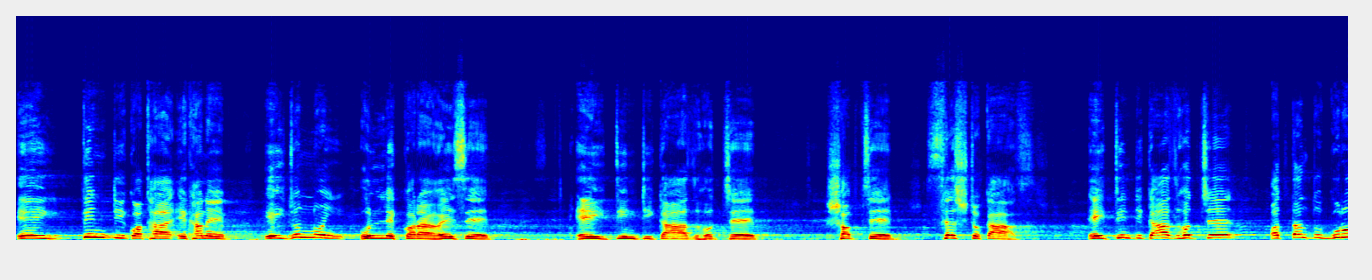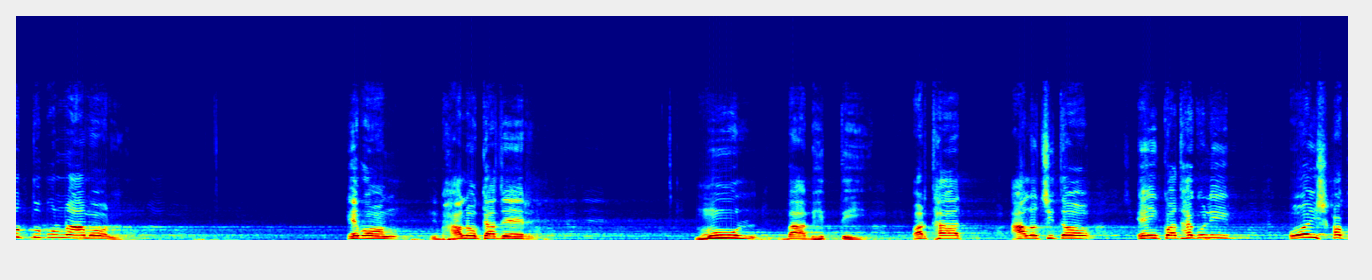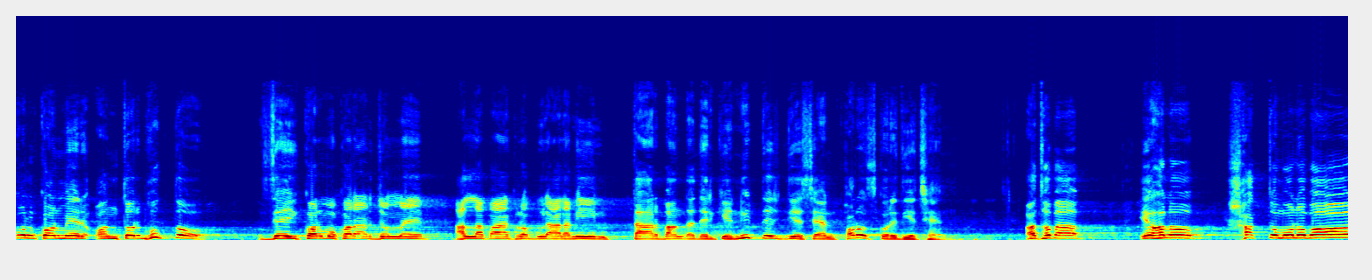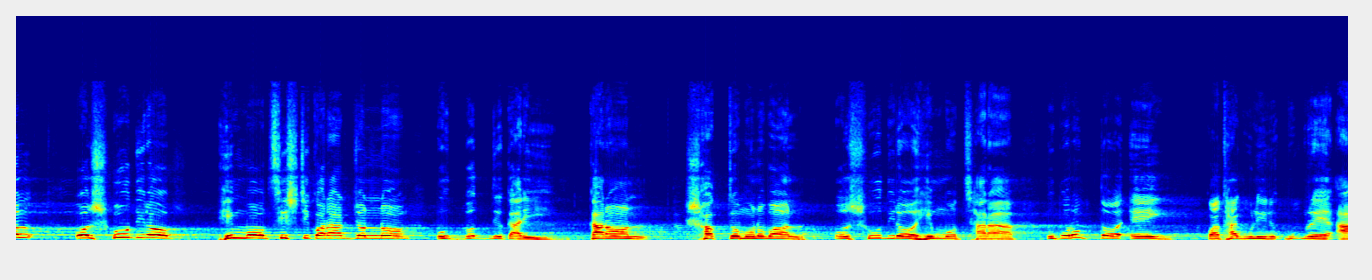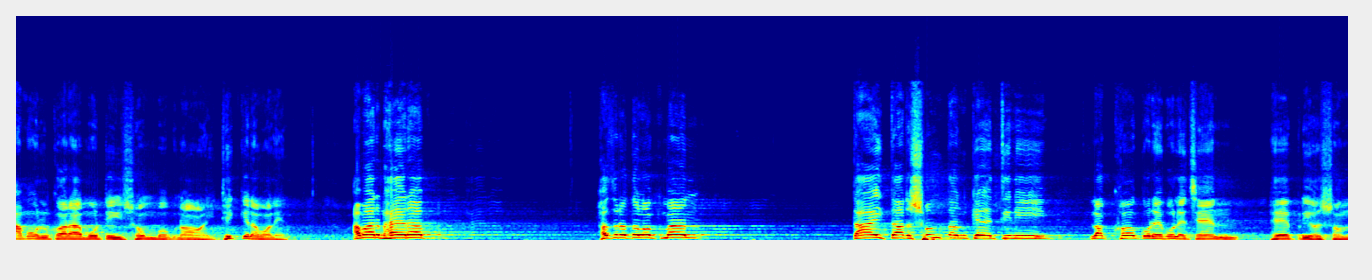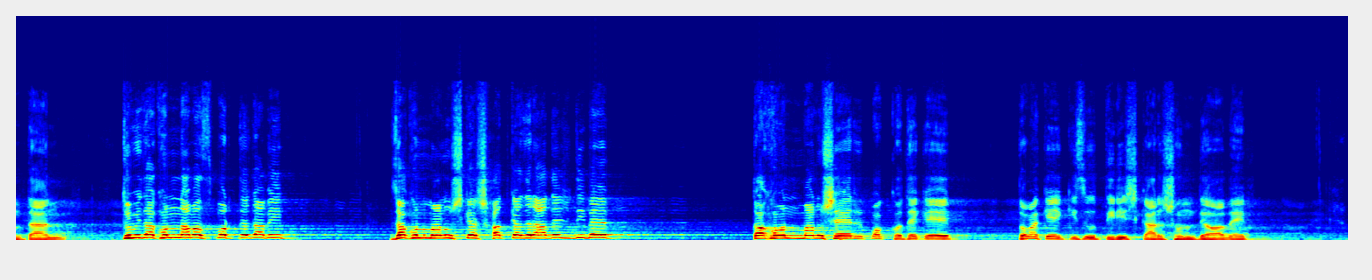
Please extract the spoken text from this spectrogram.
এই তিনটি কথা এখানে এই জন্যই উল্লেখ করা হয়েছে। এই তিনটি কাজ হচ্ছে সবচেয়ে শ্রেষ্ঠ কাজ। এই তিনটি কাজ হচ্ছে অত্যন্ত গুরুত্বপূর্ণ আমল। এবং ভালো কাজের মূল বা ভিত্তি। অর্থাৎ আলোচিত এই কথাগুলি ওই সকল কর্মের অন্তর্ভুক্ত যেই কর্ম করার জন্য পাক রব্বুল আলমিন তার বান্দাদেরকে নির্দেশ দিয়েছেন, ফরজ করে দিয়েছেন। অথবা এ হলো শক্ত মনোবল ও সুদৃঢ় হিম্মত সৃষ্টি করার জন্য উদ্বুদ্ধকারী। কারণ শক্ত মনোবল ও সুদৃঢ় হিম্মত ছাড়া উপরোক্ত এই কথাগুলির উপরে আমল করা মোটেই সম্ভব নয়। ঠিক কিনা বলেন? আমার ভাইয়েরা হজরত লক্ষ্মান তাই তার সন্তানকে তিনি লক্ষ্য করে বলেছেন, হে প্রিয় সন্তান, তুমি যখন নামাজ পড়তে যাবে, যখন মানুষকে সৎ কাজের আদেশ দিবে, তখন মানুষের পক্ষ থেকে তোমাকে কিছু তিরস্কার শুনতে হবে।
